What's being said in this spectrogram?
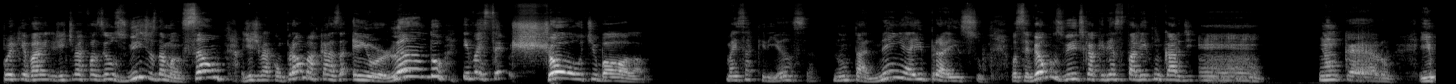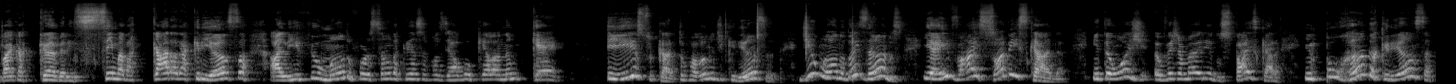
porque vai, a gente vai fazer os vídeos da mansão, a gente vai comprar uma uma casa em Orlando e vai ser show de bola. Mas a criança não tá nem aí para isso. Você vê alguns vídeos que a criança tá ali com cara de hum, não quero. E o pai com a câmera em cima da cara da criança, ali filmando, forçando a criança a fazer algo que ela não quer. E isso, cara, tô falando de crianças de um ano, dois anos. E aí vai, sobe a escada. Então hoje eu vejo a maioria dos pais, cara, empurrando a criança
